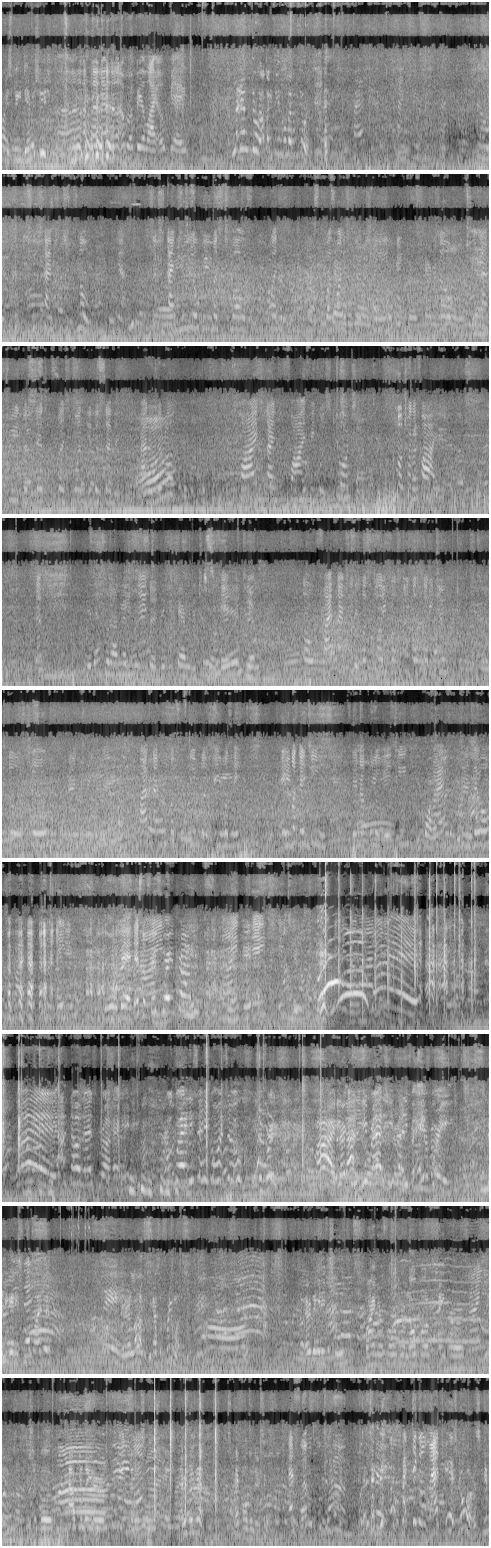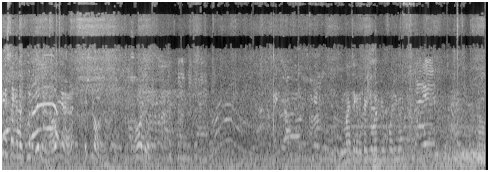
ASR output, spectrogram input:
All right, speed demon, sheesh. Uh, I'm gonna feel like, okay. Let him do it. I think he's gonna let him do it. So, six times, no, yeah. Six times zero plus 12 plus, plus one is 13. So, two yeah. three plus six plus one equals seven. And oh. zero, five times five equals 20. No, 25. What I never understood. Did you carry the two again? Yeah. So five times six plus thirty plus two plus thirty-two. So two and three. Five times three plus fifteen plus eight plus eight. Eight plus eighteen. Then I put your eighteen. Five and zero. Five plus eight. Doing bad. That's a fifth grade problem. Nine, eight, eighteen. Yeah. Hey! Hey! I know that's right. What grade he said he going to? Fifth grade. Right, he got it. He ready. He ready for eighth grade. Did you get any? Hey. You're in luck. You got some free ones. So everything you need for school, binder, folder, notebook, paper, competition book, calculator, pencils, paper, everything there. Some headphones in there too. And what? Take it I back. Yeah, it's yours. Give me a second to put it in there though. Yeah, it's yours. It's all yours. You mind taking a picture with me before you go? Yeah.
